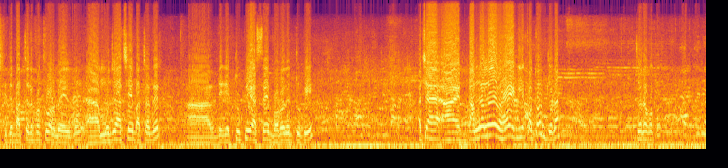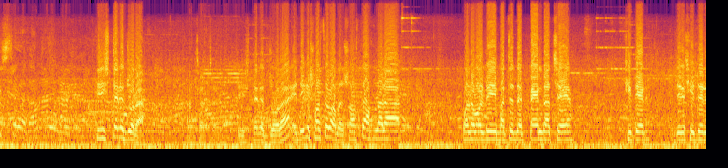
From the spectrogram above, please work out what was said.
শীতে বাচ্চারা পড়তে পারবে এরকম। মোজা আছে বাচ্চাদের। আর এদিকে টুপি আছে বড়দের টুপি। আচ্ছা দাম জানা যাবে ভাই এগুলি কত জোড়া? জোড়া কত? তিরিশ টাকা জোড়া। আচ্ছা আচ্ছা তিরিশ টাকা জোড়া। এদিকে সস্তা পাবেন। সস্তা আপনারা মোটামুটি বাচ্চাদের প্যান্ট আছে শীতের। এদিকে শীতের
